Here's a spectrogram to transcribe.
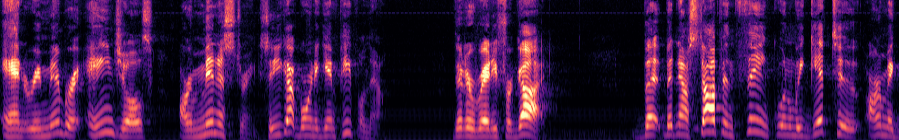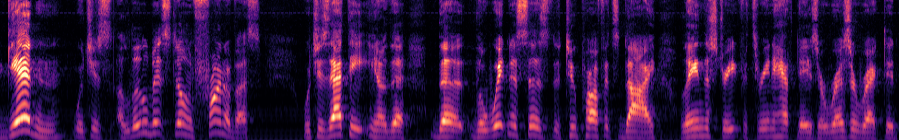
and remember, angels are ministering. So you got born again people now that are ready for God. But, but now stop and think when we get to Armageddon, which is a little bit still in front of us, which is at the, you know, the, the, the witnesses, the two prophets die, lay in the street for three and a half days, are resurrected,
